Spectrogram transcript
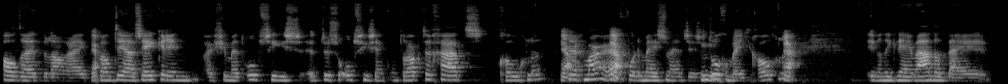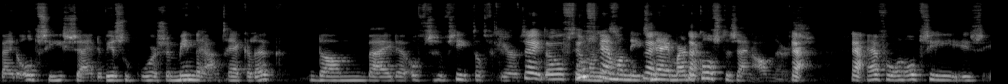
Altijd belangrijk. Ja. Want ja, zeker in, als je met opties, eh, tussen opties en contracten gaat goochelen, Ja. zeg maar. Hè? Ja. Voor de meeste mensen is het Mm. toch een beetje goochelen. Want ik neem aan dat bij, bij de opties zijn de wisselkoersen minder aantrekkelijk dan bij de, of, of zie ik dat verkeerd? Nee, dat hoeft helemaal hoeft niet. helemaal niet. Nee, maar nee. de kosten zijn anders. Ja. Ja. Hè, voor een optie is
